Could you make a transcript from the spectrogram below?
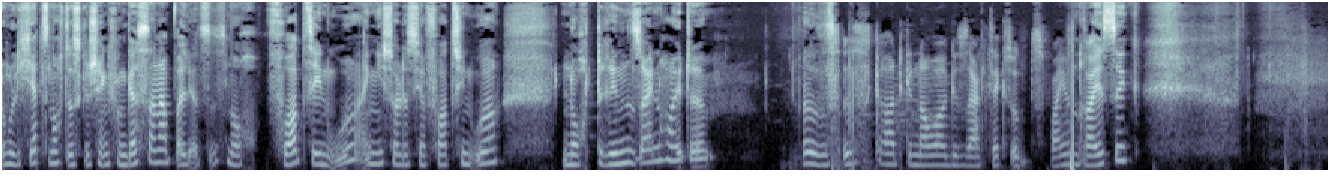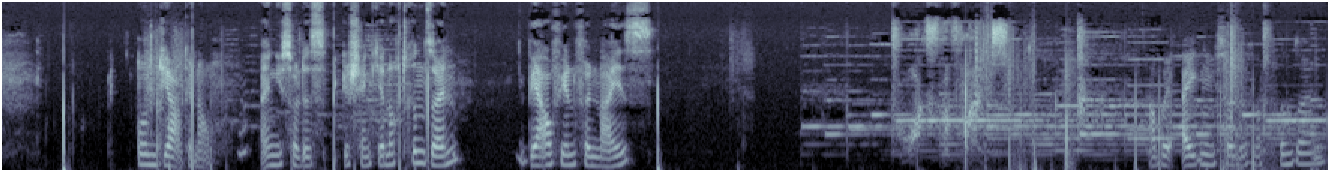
hole ich jetzt noch das Geschenk von gestern ab, weil jetzt ist noch vor 10 Uhr. Eigentlich soll das ja vor 10 Uhr noch drin sein heute. Also es ist gerade genauer gesagt 6.32 Uhr. Und ja, genau. Eigentlich soll das Geschenk ja noch drin sein. Wäre auf jeden Fall nice. Aber eigentlich sollte es noch drin sein.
